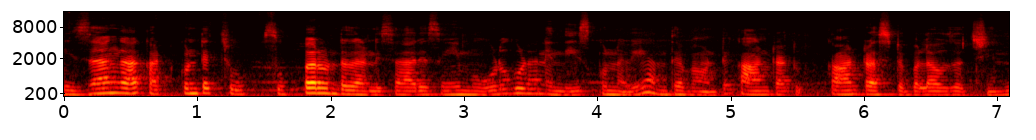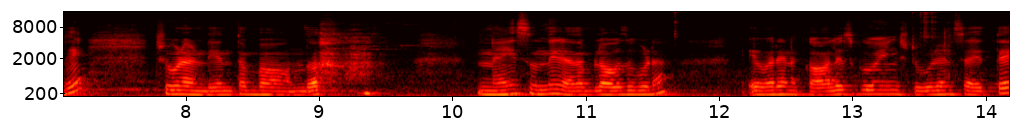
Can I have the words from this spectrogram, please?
నిజంగా కట్టుకుంటే చూ సూపర్ ఉంటుందండి సారీస్ ఈ మూడు కూడా నేను తీసుకున్నవి. అంతే బాగుంటాయి. కాంట్రాక్ట్ కాంట్రాస్ట్ బ్లౌజ్ వచ్చింది. చూడండి ఎంత బాగుందో. నైస్ ఉంది కదా బ్లౌజ్ కూడా. ఎవరైనా కాలేజ్ గోయింగ్ స్టూడెంట్స్ అయితే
